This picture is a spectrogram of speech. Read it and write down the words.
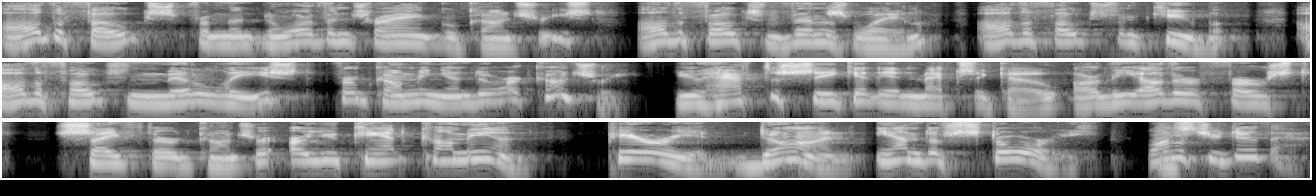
all the folks from the Northern Triangle countries, all the folks from Venezuela, all the folks from Cuba, all the folks from the Middle East from coming into our country. You have to seek it in Mexico or the other first safe third country, or you can't come in. Period. Done. End of story. Why don't you do that?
